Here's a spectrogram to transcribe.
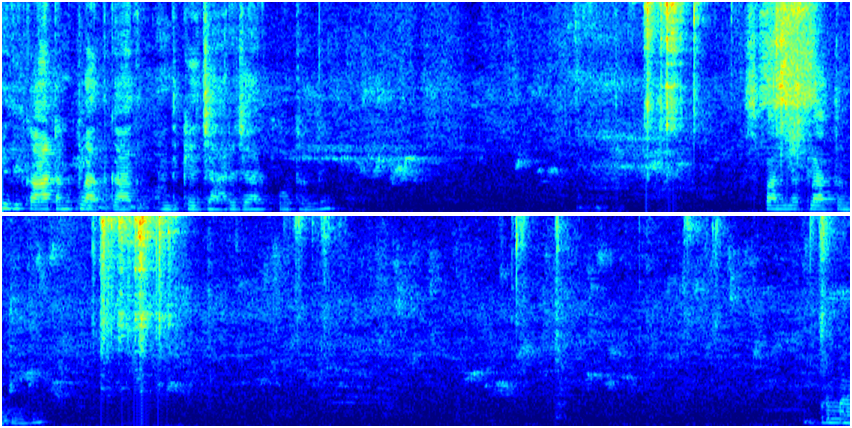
ఇది కాటన్ క్లాత్ కాదు అందుకే జారి జారిపోతుంది. స్పన్న క్లాత్ ఉంది ఇది. ఇప్పుడు మన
